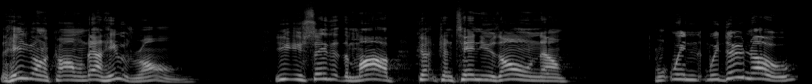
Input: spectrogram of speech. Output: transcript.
that he's going to calm them down. He was wrong. You, you see that the mob continues on. Now, we, we do know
